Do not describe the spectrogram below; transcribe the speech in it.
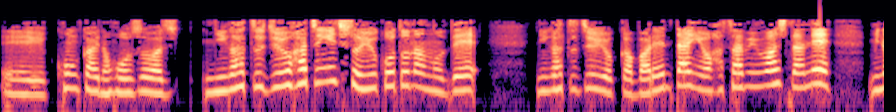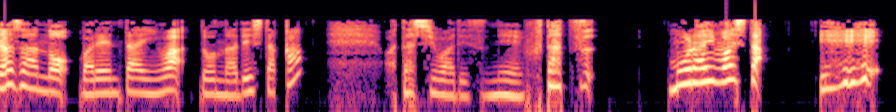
えー、今回の放送は2月18日ということなので、2月14日バレンタインを挟みましたね。皆さんのバレンタインはどんなでしたか？私はですね、2つ、もらいました。えへへ。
